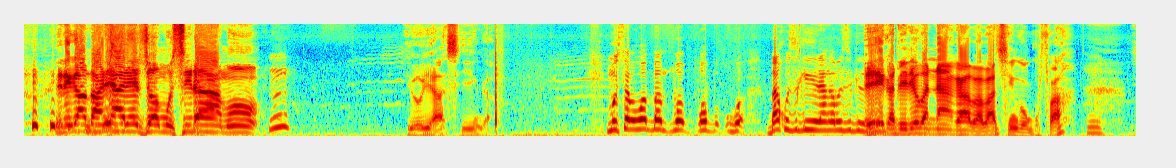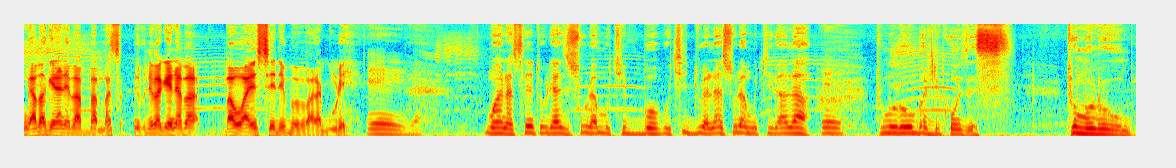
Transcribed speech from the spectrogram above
erigamba ani aleese omusiraamu? Yoyo asinga. Musaba bakuzigiriranga Eh, buzigirira kati eryo bannanga abo abasinga okufa nga bagenda ne babba masa- ne bagenda ba- bawayo sente bwe balagule. Eh, mwana sente oli azisuula mu kibbo bwekijjula nasuula mu kirala. Eh. Tumulumba dikonzesi tumulumbi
